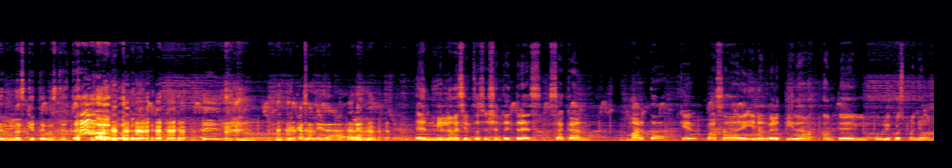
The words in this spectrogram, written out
no es que te guste el trabajo. Qué casualidad. Bueno, en 1983 sacan Marta, que pasa inadvertida ante el público español.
